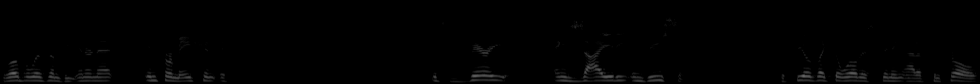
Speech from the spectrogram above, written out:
Globalism, the internet, information, it's, it's very anxiety inducing. It feels like the world is spinning out of control.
